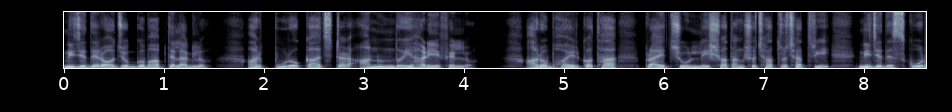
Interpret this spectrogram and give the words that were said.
নিজেদের অযোগ্য ভাবতে লাগল আর পুরো কাজটার আনন্দই হারিয়ে ফেলল। আরও ভয়ের কথা প্রায় চল্লিশ শতাংশ ছাত্রছাত্রী নিজেদের স্কোর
